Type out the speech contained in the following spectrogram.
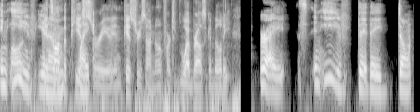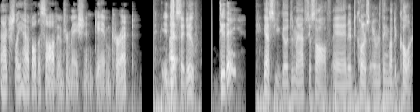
In Well, Eve. You it's know, on the PS3, and PS3 is not known for its web browsing ability. right? In Eve, they they don't actually have all the sov information in game. Correct? yes, they do. Do they? Yes, you go to maps to sov, and it colors everything by the color.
